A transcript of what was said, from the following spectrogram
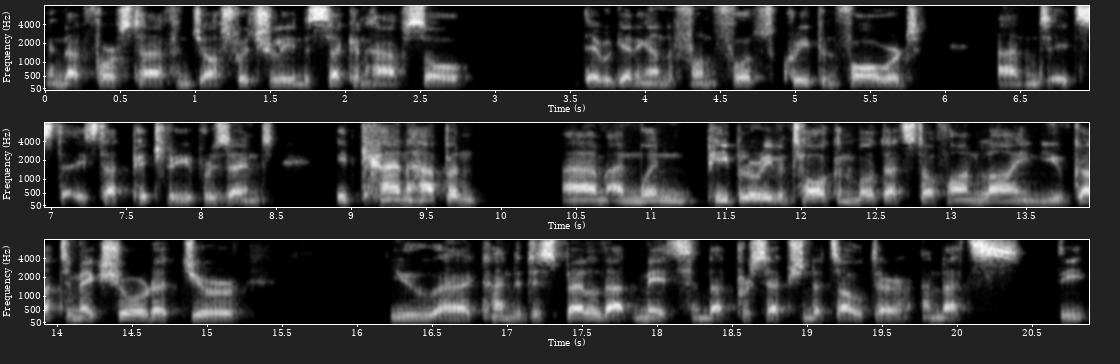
in that first half and Josh Wycherley in the second half. So they were getting on the front foot, creeping forward. And it's, it's that picture you present. It can happen. Um, and when people are even talking about that stuff online, you've got to make sure that you're you uh, kind of dispel that myth and that perception that's out there. And that's the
